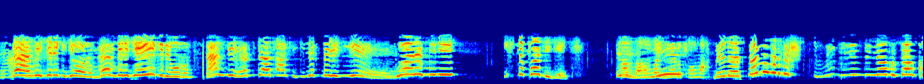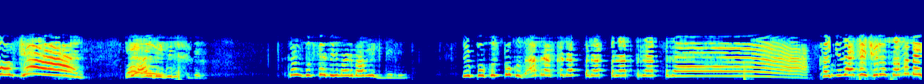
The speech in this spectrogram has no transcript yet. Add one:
ben Belediyeye gidiyorum. Ben belediyeye gidiyorum. Ben de hadi gel kanki gidecek belediye. Bu öğretmeni istifa edecek. Allah Allah yarış Allah. Ben öğretmen mi varmış? Bizim dünyamızdan kovacağız. Gel arabayı birisi Kanka bu sefer benim arabamla gidelim. Dur pokus pokus abrak kadap bırak bırak bırak bırak. Kanka zaten şurası ama ben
